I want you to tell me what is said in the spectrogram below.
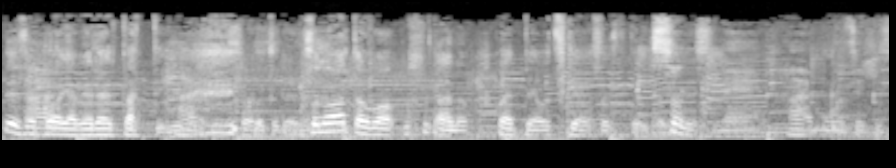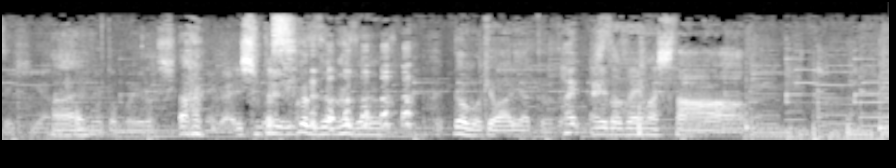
でそこを辞められたっていうことで、その後もあのこうやってお付き合いをさせていただいて。そうですね。はい。もうぜひぜひはい。今後ともよろしくお願いしとます。いうことでございますどうも今日はありがとうござました、はいいありがとうございました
